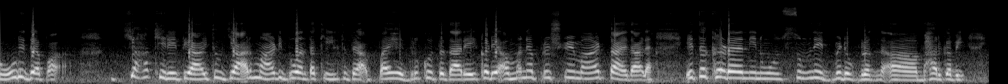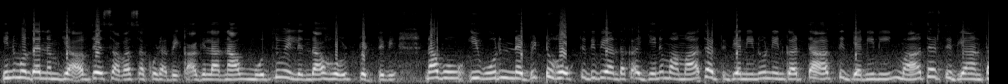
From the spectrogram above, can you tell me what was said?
ನೋಡಿದೆಪ್ಪ ಯಾಕೆ ರೀತಿ ಆಯಿತು? ಯಾರು ಮಾಡಿದ್ದು ಅಂತ ಕೇಳ್ತಿದ್ರೆ ಅಪ್ಪ ಹೆದರ್ಕೋತಿದ್ದಾರೆ. ಈ ಕಡೆ ಅಮ್ಮನ ಪ್ರಶ್ನೆ ಮಾಡ್ತಾ ಇದ್ದಾಳೆ. ಇತ ಕಡೆ ನೀನು ಸುಮ್ಮನೆ ಇದ್ಬಿಡು ಬೃಂದ ಭಾರ್ಗವಿ. ಇನ್ನು ಮುಂದೆ ನಮ್ಗೆ ಯಾವುದೇ ಸವಾಸ ಕೂಡ ಬೇಕಾಗಿಲ್ಲ. ನಾವು ಮೊದಲು ಇಲ್ಲಿಂದ ಹೊರಟ್ಬಿಡ್ತೀವಿ. ನಾವು ಈ ಊರನ್ನೇ ಬಿಟ್ಟು ಹೋಗ್ತಿದ್ದೀವಿ ಅಂದಾಗ ಏನಮ್ಮ ಮಾತಾಡ್ತಿದ್ಯಾ ನೀನು? ನಿನ್ಗೆ ಅರ್ಥ ಆಗ್ತಿದ್ಯಾ? ನೀನು ಏನು ಮಾತಾಡ್ತಿದ್ಯಾ ಅಂತ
